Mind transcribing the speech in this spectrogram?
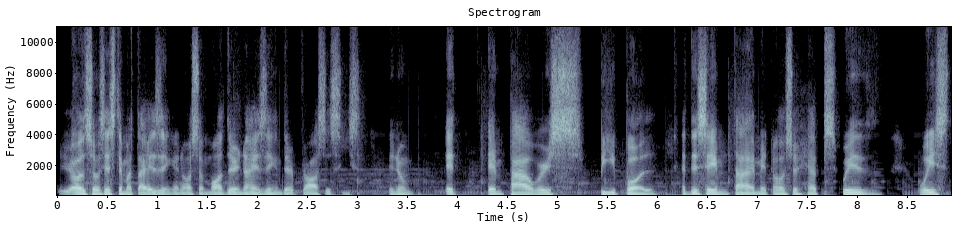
You're also systematizing and also modernizing their processes. You know, it empowers people. At the same time, it also helps with waste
